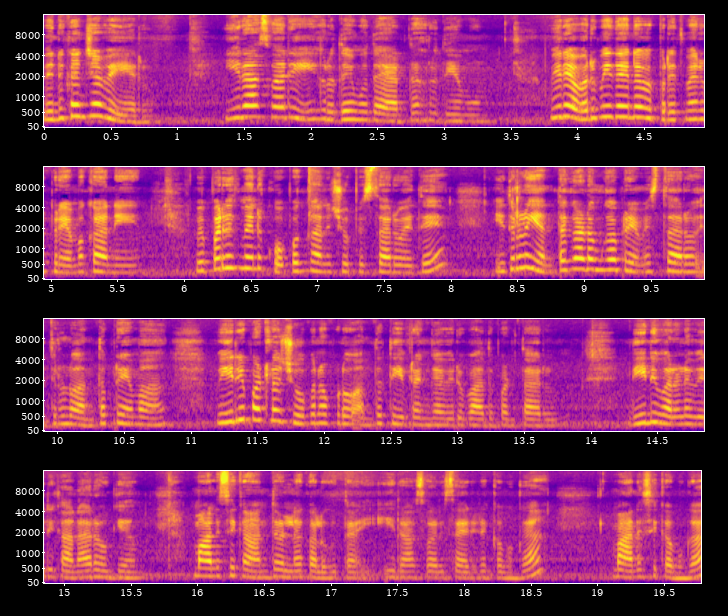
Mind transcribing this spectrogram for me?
వెనుకంజ వేయరు. ఈ రాశి వారి హృదయము దయార్థ హృదయము. వీరు ఎవరి మీదైనా విపరీతమైన ప్రేమ కానీ విపరీతమైన కోపం కానీ చూపిస్తారు అయితే ఇతరులు ఎంత గాఢంగా ప్రేమిస్తారో ఇతరులు అంత ప్రేమ వీరి పట్ల చూపినప్పుడు అంత తీవ్రంగా వీరు బాధపడతారు. దీని వలన వీరికి అనారోగ్యం మానసిక ఆందోళన కలుగుతాయి. ఈ రాశి వారి శారీరకముగా మానసికముగా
